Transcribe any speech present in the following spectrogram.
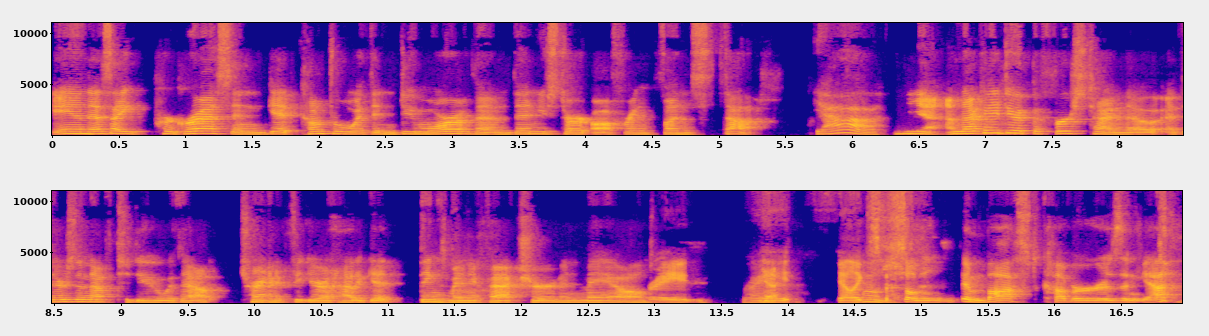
and as i progress and get comfortable with it and do more of them then you start offering fun stuff yeah yeah i'm not going to do it the first time though there's enough to do without trying to figure out how to get things manufactured and mailed right right yeah, like Oh. special embossed covers and yeah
